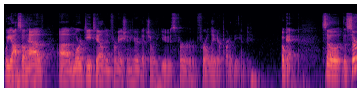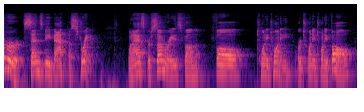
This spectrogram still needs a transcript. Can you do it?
we also have uh, more detailed information here that you'll use for, for a later part of the MP. Okay, so the server sends me back a string. When I ask for summaries from fall 2020 or 2020 fall,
